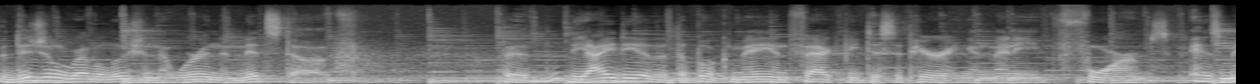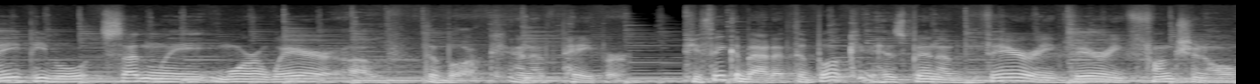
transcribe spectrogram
The digital revolution that we're in the midst of the, the idea that the book may in fact be disappearing in many forms has made people suddenly more aware of the book and of paper. If you think about it, the book has been a very, very functional,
